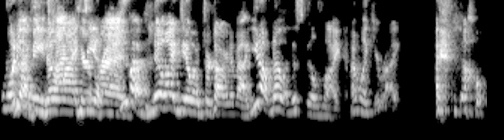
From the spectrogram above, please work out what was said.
What do you mean? No idea. You have no idea what you're talking about. You don't know what this feels like. And I'm like, you're right. I know.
